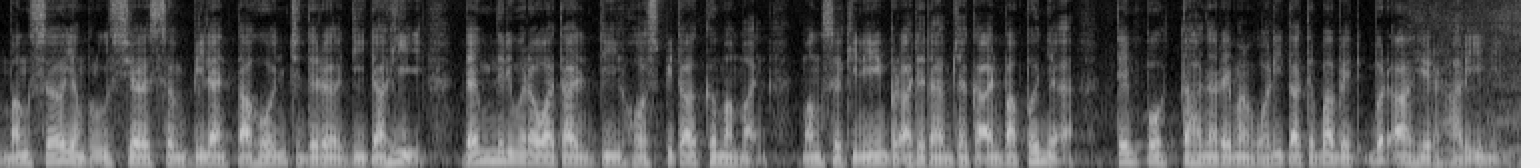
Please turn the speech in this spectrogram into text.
Mangsa yang berusia 9 tahun cedera di dahi dan menerima rawatan di Hospital Kemaman. Mangsa kini berada dalam jagaan bapanya. Tempoh tahanan reman wanita terbabit berakhir hari ini.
